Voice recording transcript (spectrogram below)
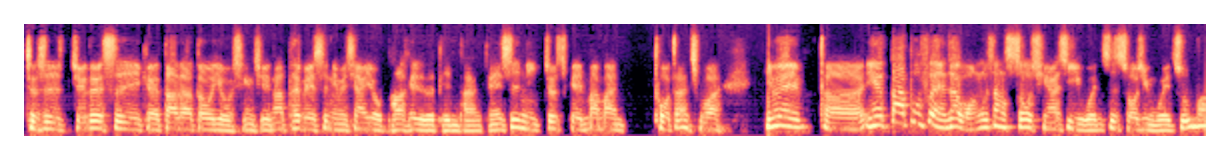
就是绝对是一个大家都有兴趣。那特别是你们现在有 Podcast 的平台，等于是你就是可以慢慢。拓展出来，因为呃，因为大部分人在网络上搜寻还是以文字搜寻为主嘛，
